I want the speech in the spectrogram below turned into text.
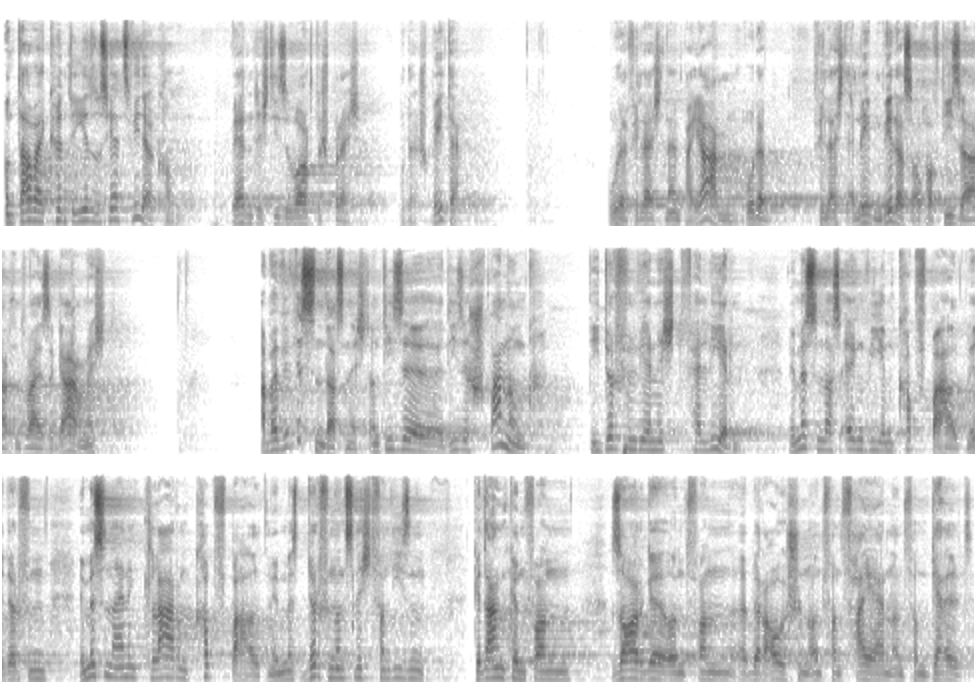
Und dabei könnte Jesus jetzt wiederkommen, während ich diese Worte spreche. Oder später. Oder vielleicht in ein paar Jahren. Oder vielleicht erleben wir das auch auf diese Art und Weise gar nicht. Aber wir wissen das nicht. Und diese, diese Spannung, die dürfen wir nicht verlieren. Wir müssen das irgendwie im Kopf behalten. Wir, dürfen, wir müssen einen klaren Kopf behalten. Wir müssen, dürfen uns nicht von diesen Gedanken von Sorge und von äh, Berauschen und von Feiern und vom Geld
